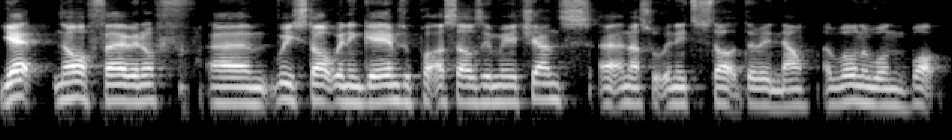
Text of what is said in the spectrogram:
Yep, no, fair enough. Um, we start winning games, we put ourselves in with a chance, uh, and that's what we need to start doing now. I've only won what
